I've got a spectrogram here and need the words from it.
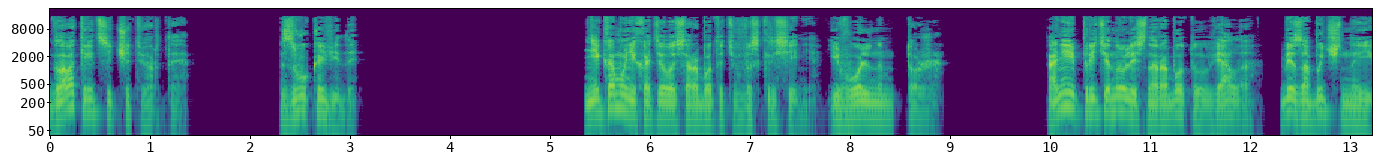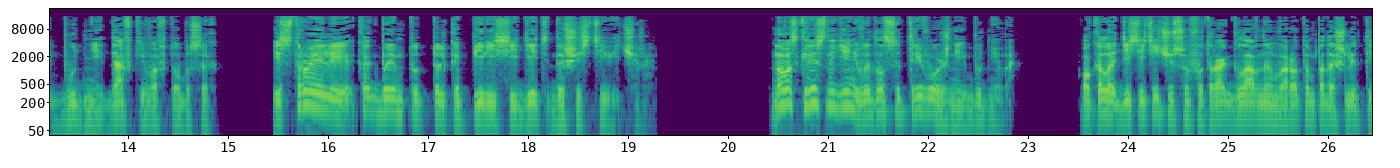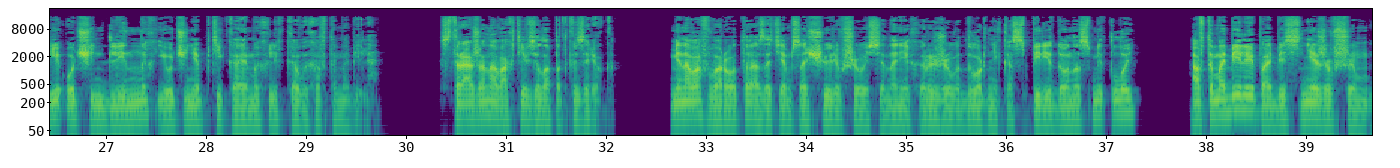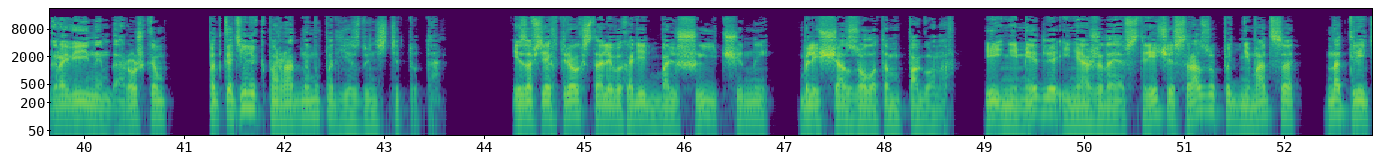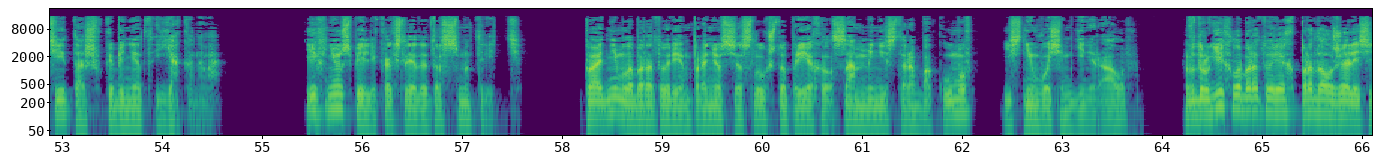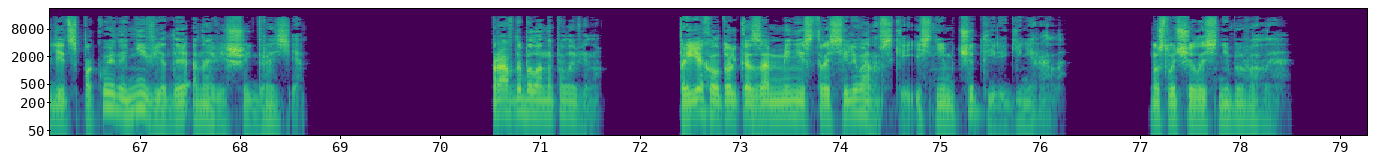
Глава 34. Звуковиды. Никому не хотелось работать в воскресенье, и вольным тоже. Они притянулись на работу вяло, без обычной будней давки в автобусах, и строили, как бы им тут только пересидеть до шести вечера. Но воскресный день выдался тревожнее буднего. Около десяти часов утра к главным воротам подошли три очень длинных и очень обтекаемых легковых автомобиля. Стража на вахте взяла под козырек. Миновав ворота, а затем сощурившегося на них рыжего дворника Спиридона с метлой, автомобили по обеснежившим гравийным дорожкам подкатили к парадному подъезду института. Изо всех трех стали выходить большие чины, блеща золотом погонов, и немедля и не ожидая встречи сразу подниматься на третий этаж в кабинет Яконова. Их не успели как следует рассмотреть. По одним лабораториям пронесся слух, что приехал сам министр Абакумов и с ним восемь генералов. В других лабораториях продолжали сидеть спокойно, не ведая о нависшей грозе. Правда была наполовину. Приехал только замминистра Селивановский, и с ним четыре генерала. Но случилось небывалое.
